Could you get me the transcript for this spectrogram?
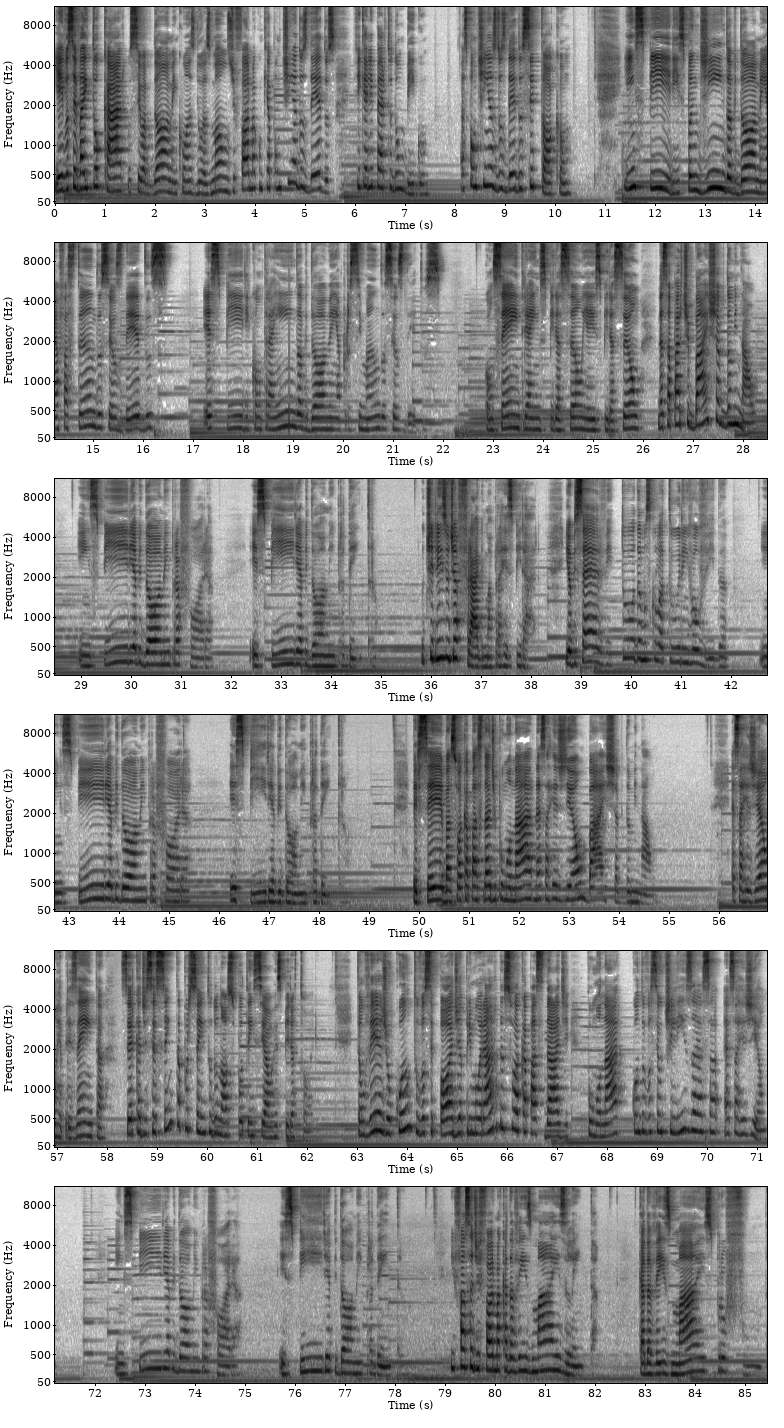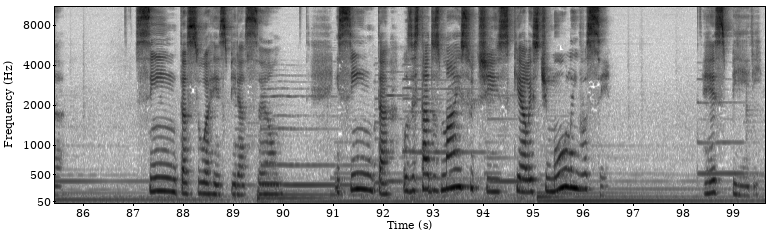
E aí você vai tocar o seu abdômen com as duas mãos de forma com que a pontinha dos dedos fique ali perto do umbigo. As pontinhas dos dedos se tocam. Inspire, expandindo o abdômen, afastando os seus dedos. Expire, contraindo o abdômen, aproximando os seus dedos. Concentre a inspiração e a expiração nessa parte baixa abdominal. Inspire abdômen para fora. Expire abdômen para dentro. Utilize o diafragma para respirar e observe toda a musculatura envolvida. Inspire abdômen para fora expire abdômen para dentro. Perceba a sua capacidade pulmonar nessa região baixa abdominal. Essa região representa cerca de 60% do nosso potencial respiratório. Então veja o quanto você pode aprimorar da sua capacidade pulmonar quando você utiliza essa, essa região. Inspire abdômen para fora. Expire abdômen para dentro e faça de forma cada vez mais lenta, cada vez mais profunda. Sinta a sua respiração e sinta os estados mais sutis que ela estimula em você. Respire.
